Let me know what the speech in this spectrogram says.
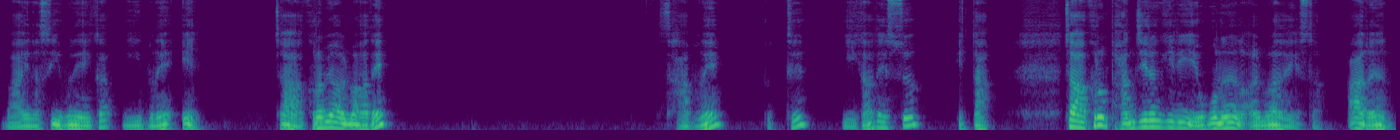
마이너스 2분의 1이니까 2분의 1. 자, 그러면 얼마가 돼? 4분의 루트 2가 될 수 있다. 자, 그럼 반지름 길이 요거는 얼마나 되겠어? R은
